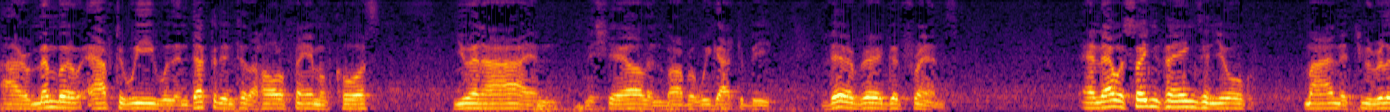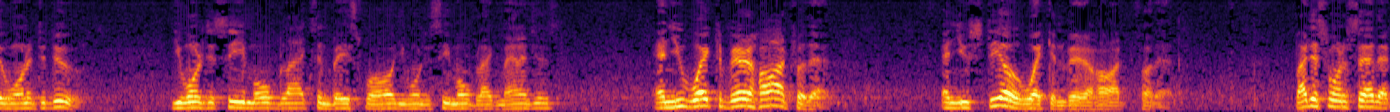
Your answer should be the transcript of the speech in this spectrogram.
I remember after we were inducted into the Hall of Fame, of course, you and I and Michelle and Barbara, we got to be very, very good friends. And there were certain things in your mind that you really wanted to do. You wanted to see more blacks in baseball. You wanted to see more black managers. And you worked very hard for that. And you still working very hard for that. But I just want to say that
